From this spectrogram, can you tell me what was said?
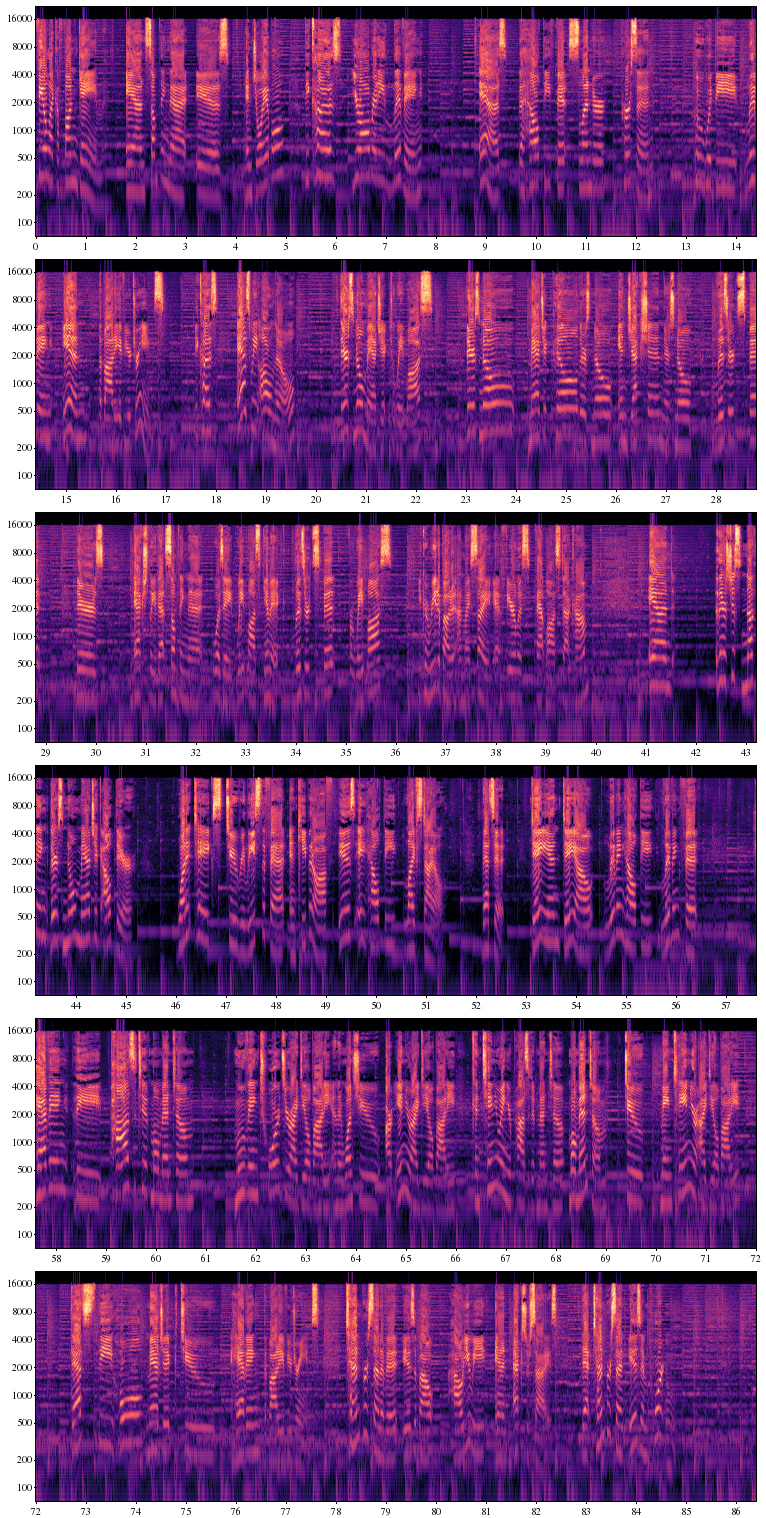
feel like a fun game and something that is enjoyable because you're already living as the healthy, fit, slender person who would be living in the body of your dreams. Because, as we all know, there's no magic to weight loss. There's no magic pill, there's no injection, there's no lizard spit. There's actually, that's something that was a weight loss gimmick lizard spit for weight loss. You can read about it on my site at fearlessfatloss.com. And there's just nothing, there's no magic out there. What it takes to release the fat and keep it off is a healthy lifestyle. That's it. Day in, day out, living healthy, living fit, having the positive momentum moving towards your ideal body, and then once you are in your ideal body, continuing your positive momentum to maintain your ideal body. That's the whole magic to having the body of your dreams. 10% of it is about how you eat and exercise. That 10% is important.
